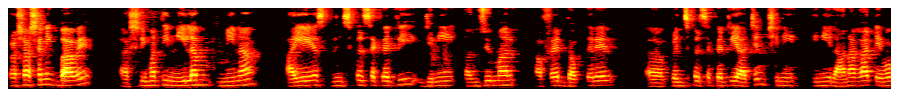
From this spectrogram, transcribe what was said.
প্রশাসনিকভাবে Shrimati Neelam Meena IAS principal secretary, যিনি কনজিউমার অ্যাফেয়ার দপ্তরের প্রিন্সিপাল সেক্রেটারি আছেন তিনি তিনি রানাঘাট এবং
